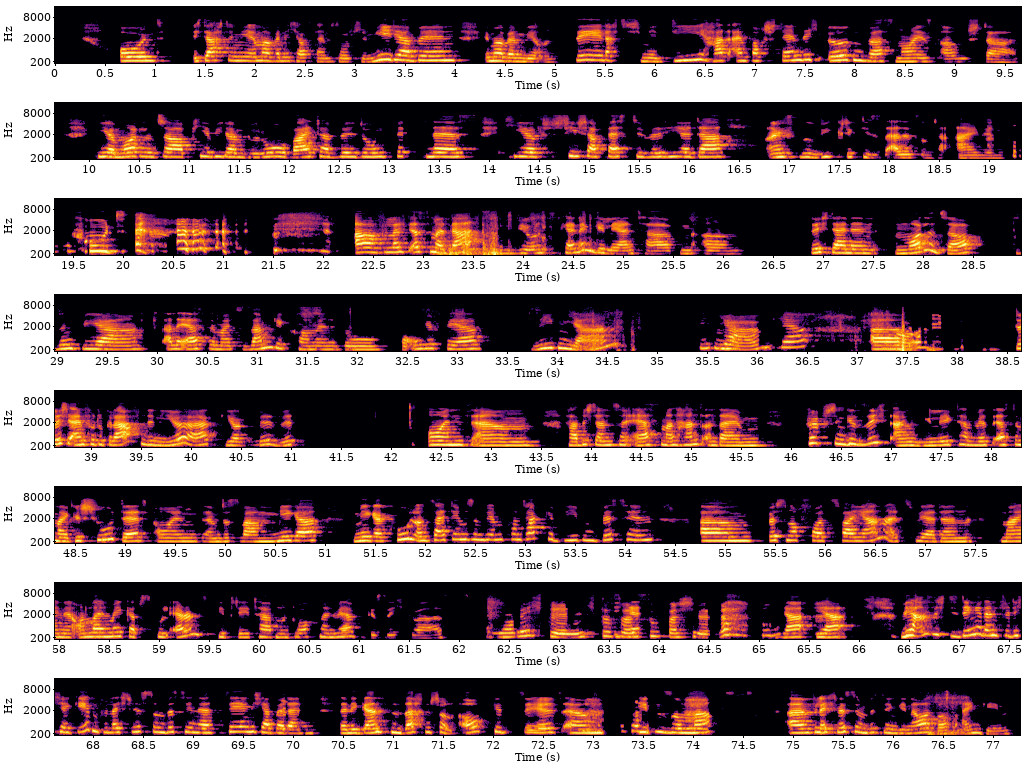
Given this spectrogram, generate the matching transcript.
Und ich dachte mir immer, wenn ich auf deinem Social Media bin, immer wenn wir uns sehen, dachte ich mir, die hat einfach ständig irgendwas Neues am Start. Hier Modeljob, hier wieder im Büro, Weiterbildung, Fitness, hier Shisha Festival, hier da. Und ich so, wie kriegt die das alles unter einen Hut? Aber vielleicht erstmal dazu, wie wir uns kennengelernt haben. Ähm, durch deinen Modeljob sind wir das allererste Mal zusammengekommen, so vor ungefähr sieben Jahren. Sieben ja. Jahre äh, durch einen Fotografen, den Jörg, Jörg Bilwitz. Und ähm, habe ich dann zuerst mal Hand an deinem hübschen Gesicht angelegt, haben wir das erste Mal geshootet und ähm, das war mega, mega cool. Und seitdem sind wir im Kontakt geblieben bis hin ähm, bis noch vor zwei Jahren, als wir dann meine Online-Make-up-School Errands gedreht haben und du auch mein Werbegesicht warst. Ja, richtig. Das war ja. super schön. Ja, ja. Wie haben sich die Dinge denn für dich ergeben? Vielleicht wirst du ein bisschen erzählen. Ich habe ja dein, deine ganzen Sachen schon aufgezählt, ähm, die du so machst. Ähm, vielleicht wirst du ein bisschen genauer darauf eingehen.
